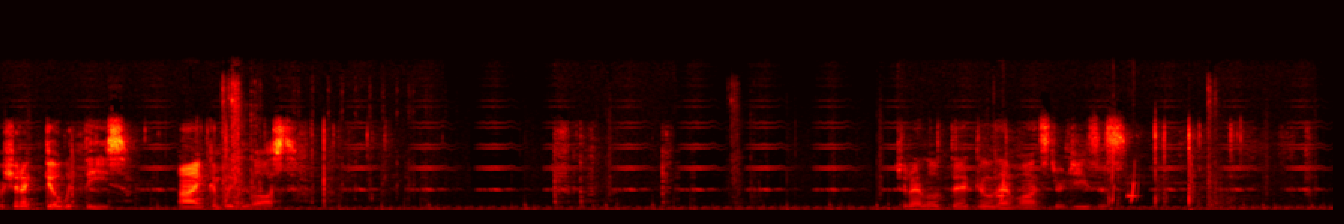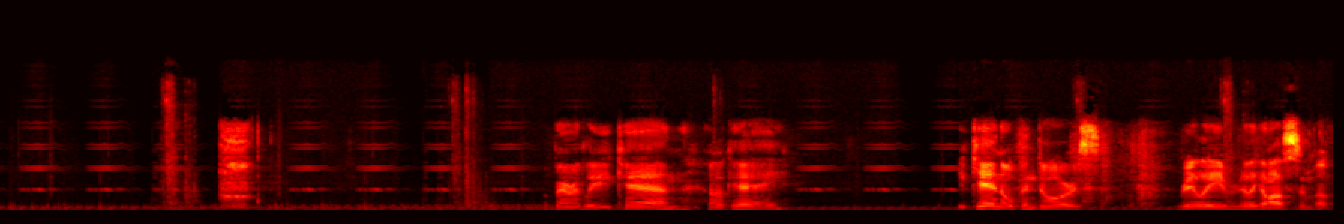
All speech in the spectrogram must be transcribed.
Where should I go with these? I'm completely lost. Should I load that, go that monster? Jesus. Apparently you can. Okay. You can open doors. Really, really awesome. Oh.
